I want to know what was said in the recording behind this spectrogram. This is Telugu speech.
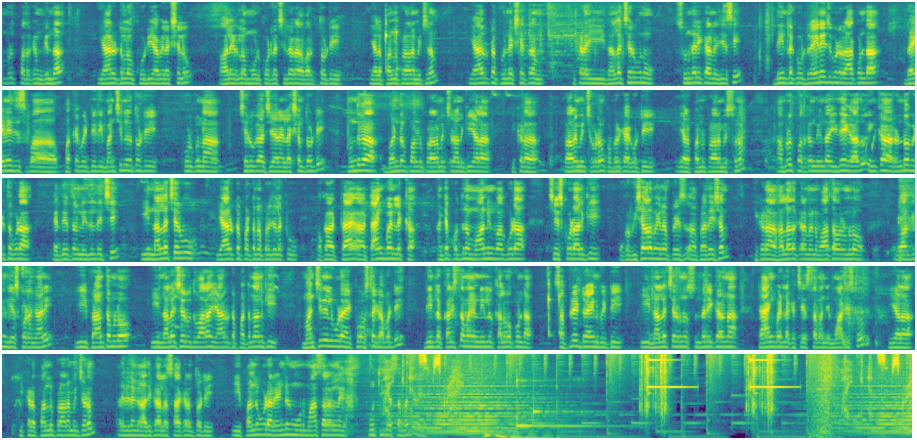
అమృత్ పథకం కింద యారుటలో కోటి యాభై లక్షలు ఆలేరులో మూడు కోట్ల చిల్లర వర్క్ తోటి ఇలా పనులు ప్రారంభించినాం. యారుట పుణ్యక్షేత్రం ఇక్కడ ఈ నల్ల చెరువును సుందరీకరణ చేసి దీంట్లకు డ్రైనేజ్ కూడా రాకుండా డ్రైనేజెస్ పక్క పెట్టి మంచినీళ్ళతోటి కూడుకున్న చెరువుగా చేయాలనే లక్ష్యంతో ముందుగా బండు పనులు ప్రారంభించడానికి ఇలా ఇక్కడ ప్రారంభించుకోవడం కొబ్బరికాయ కొట్టి ఇలా పనులు ప్రారంభిస్తున్నాం. అమృత్ పథకం కింద ఇదే కాదు ఇంకా రెండో విడత కూడా పెద్ద ఎత్తున నిధులు తెచ్చి ఈ నల్ల చెరువు యారుట పట్టణ ప్రజలకు ఒక ట్యా- ట్యాంక్ బండ్ లెక్క అంటే పొద్దున మార్నింగ్ వాక్ కూడా చేసుకోవడానికి ఒక విశాలమైన ప్రదేశం. ఇక్కడ ఆహ్లాదకరమైన వాతావరణంలో వాకింగ్ చేసుకోవడం కానీ ఈ ప్రాంతంలో ఈ నల్ల చెరువు ద్వారా యారుట పట్టణానికి మంచినీళ్ళు కూడా ఎక్కువ వస్తాయి కాబట్టి దీంట్లో కలుషితమైన నీళ్ళు కలవకుండా సపరేట్ డ్రైన్ పెట్టి ఈ నల్ల చెరువును సుందరీకరణ ట్యాంక్ బెడ్లకు లెక్క చేస్తామని మాటిస్తూ ఇలా ఇక్కడ పనులు ప్రారంభించడం. అదేవిధంగా అధికారుల సహకారంతో ఈ పనులు కూడా రెండు మూడు మాసాలనే పూర్తి చేస్తామని subscribe.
